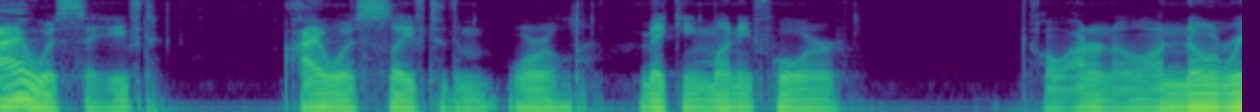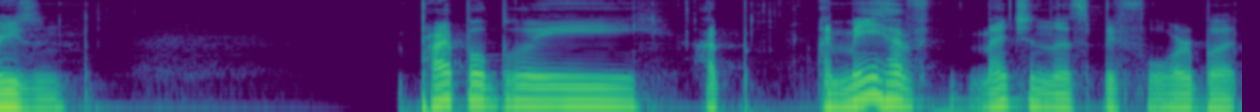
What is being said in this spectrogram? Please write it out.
I was saved, I was slave to the world, making money for, oh, I don't know, unknown reason. Probably, I, I may have mentioned this before, but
